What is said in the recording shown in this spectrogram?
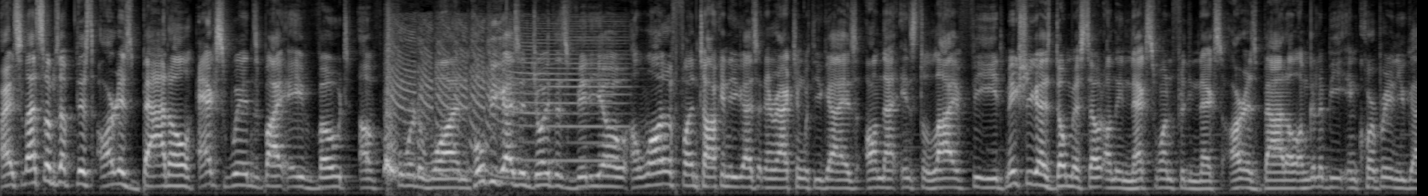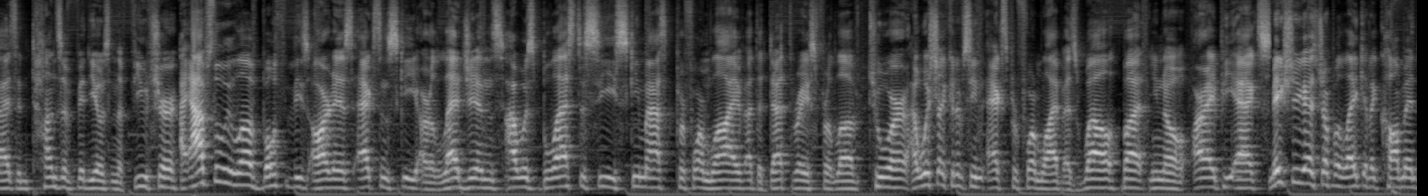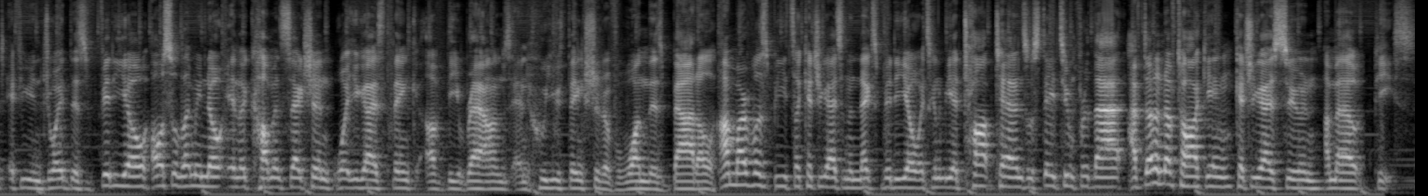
All right, so that sums up this artist battle. X wins by a vote of four to one. Hope you guys enjoyed this video. A lot of fun talking to you guys and interacting with you guys on that Insta Live feed. Make sure you guys don't miss out on the next one for the next artist battle. I'm gonna be incorporating you guys in tons of videos in the future. I absolutely love both of these artists. X and Ski are legends. I was blessed to see Ski Mask perform live at the Death Race for Love tour. I wish I could have seen X perform live as well, but you know, RIP X. Make sure you guys drop a like and a comment if you enjoyed this video. Also, let me know in the comment section what you guys think of the rounds and who you think should have won this battle. I'm Marvellous Beatz. I'll catch you guys in the next video. It's gonna be a top 10, so stay tuned for that. I've done enough talking. Catch you guys soon. I'm out. Peace.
